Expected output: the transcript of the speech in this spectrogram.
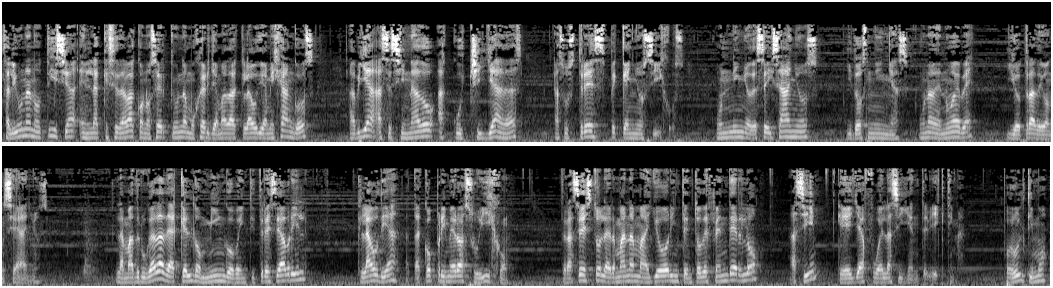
salió una noticia en la que se daba a conocer que una mujer llamada Claudia Mijangos había asesinado a cuchilladas a sus tres pequeños hijos, un niño de 6 años y dos niñas, una de 9 y otra de 11 años. La madrugada de aquel domingo 23 de abril, Claudia atacó primero a su hijo. Tras esto, la hermana mayor intentó defenderlo, así que ella fue la siguiente víctima. Por último,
